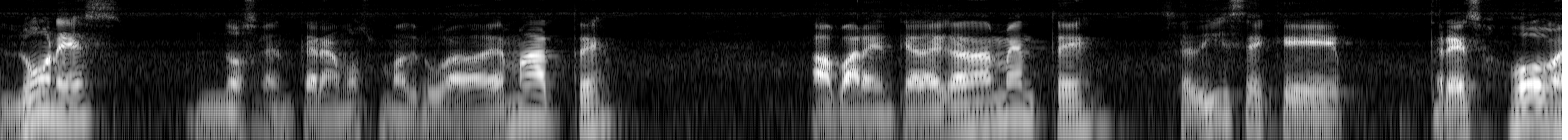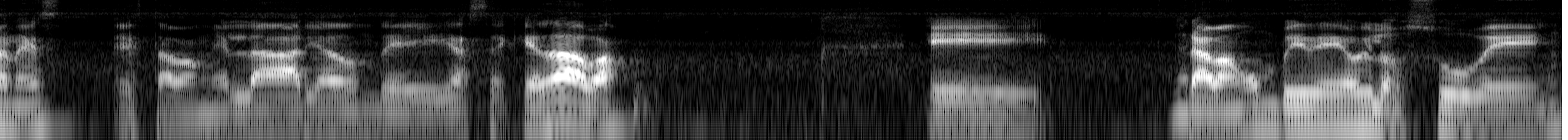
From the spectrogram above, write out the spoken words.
lunes nos enteramos madrugada de martes, aparente alegadamente se dice que tres jóvenes estaban en la área donde ella se quedaba, eh, graban un video y lo suben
